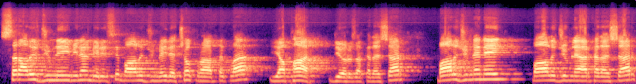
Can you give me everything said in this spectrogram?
Sıralı cümleyi bilen birisi bağlı cümleyi de çok rahatlıkla yapar diyoruz arkadaşlar. Bağlı cümle ne? Bağlı cümle arkadaşlar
